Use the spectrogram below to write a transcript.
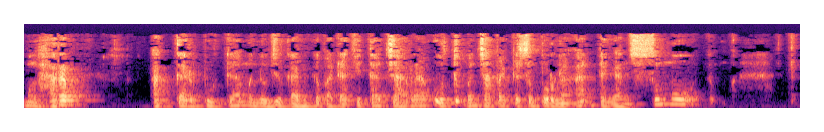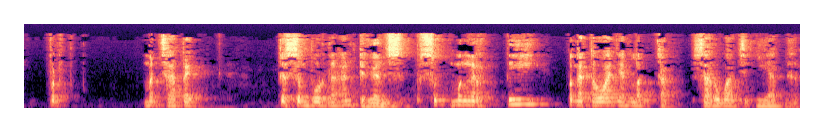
mengharap agar Buddha menunjukkan kepada kita cara untuk mencapai kesempurnaan dengan semua per, mencapai kesempurnaan dengan mengerti pengetahuan yang lengkap sarwajiyatna.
